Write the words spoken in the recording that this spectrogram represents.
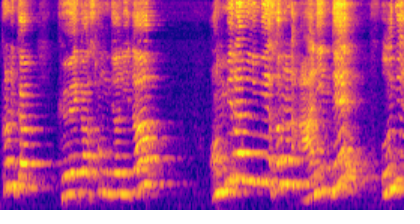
그러니까 교회가 성전이다. 엄밀한 의미에서는 아닌데 은유적인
